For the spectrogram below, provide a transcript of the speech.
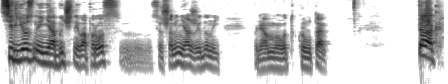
серьезный необычный вопрос, совершенно неожиданный. Прям вот круто. Так,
